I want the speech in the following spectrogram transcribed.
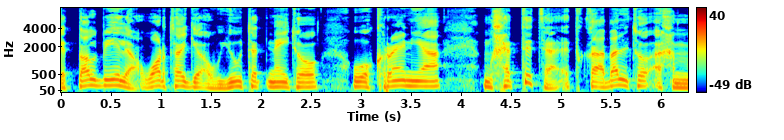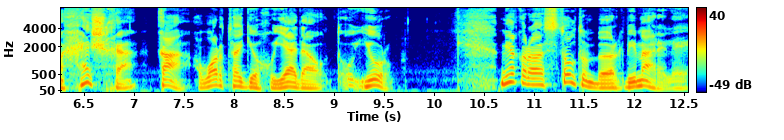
الطلبي لعورتا أو يوتة ناتو وأوكرانيا مختتة اتقابلتو أخ مخشخة قا عورتا خيادة يوروب. ميقرأ ستولتنبرغ بمارلي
